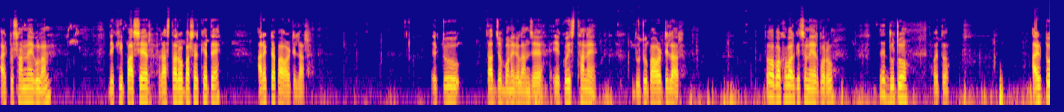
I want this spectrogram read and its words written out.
আর একটু সামনে এগুলাম। দেখি পাশের রাস্তার ও পাশের ক্ষেতে আরেকটা পাওয়ার টিলার একটু তাজ্জব বনে গেলাম যে একই স্থানে দুটো পাওয়ার টিলার তো অবাক হবার কিছু নেই এরপরও। যে দুটো হয়তো। আরেকটু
